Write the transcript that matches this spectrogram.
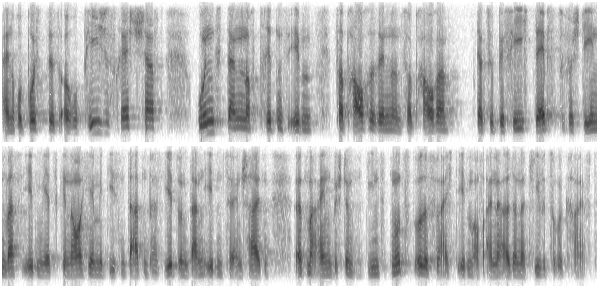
ein robustes europäisches Recht schafft und dann noch drittens eben Verbraucherinnen und Verbraucher dazu befähigt, selbst zu verstehen, was eben jetzt genau hier mit diesen Daten passiert und dann eben zu entscheiden, ob man einen bestimmten Dienst nutzt oder vielleicht eben auf eine Alternative zurückgreift.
